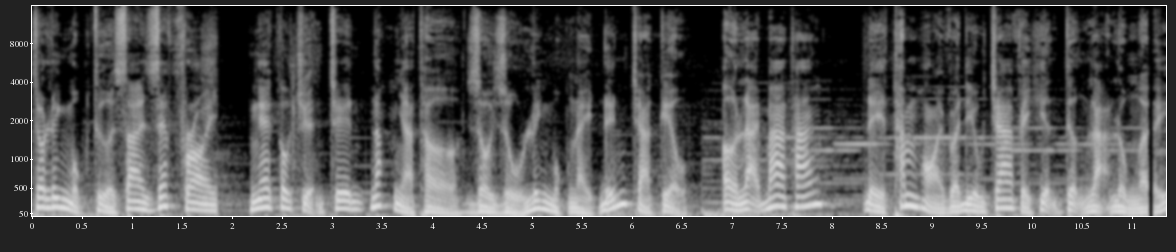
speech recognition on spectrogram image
cho linh mục thừa sai Geoffroy nghe câu chuyện trên nóc nhà thờ rồi rủ linh mục này đến Trà Kiệu ở lại 3 tháng để thăm hỏi và điều tra về hiện tượng lạ lùng ấy.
